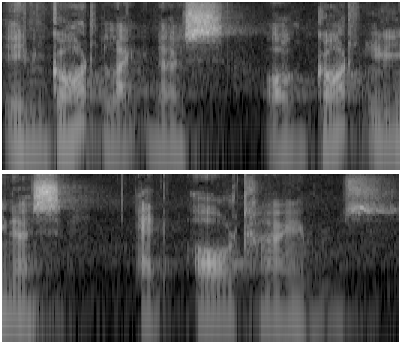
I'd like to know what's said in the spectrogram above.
in godlikeness or godliness at all times.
